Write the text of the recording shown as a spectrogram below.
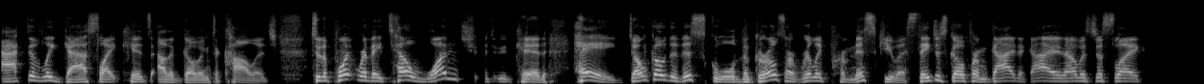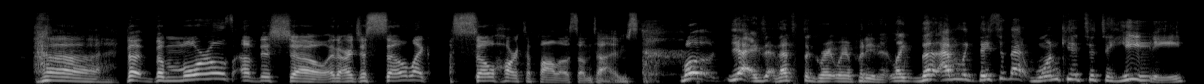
actively gaslight kids out of going to college to the point where they tell one ch- kid, Hey, don't go to this school. The girls are really promiscuous. They just go from guy to guy. And I was just like, the the morals of this show are just so like so hard to follow sometimes. Well, yeah, exactly. That's the great way of putting it. Like the I was like they said that one kid to Tahiti,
